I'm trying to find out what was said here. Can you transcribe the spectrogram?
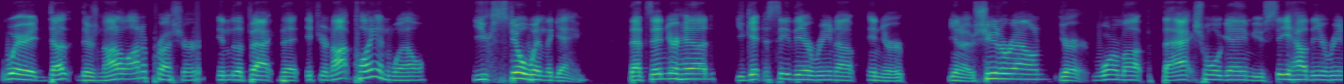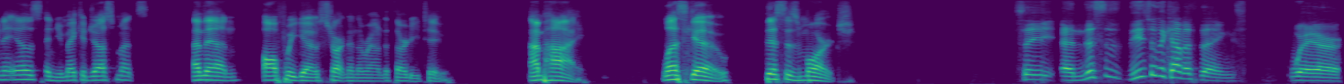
where it does there's not a lot of pressure in the fact that if you're not playing well, you still win the game. That's in your head. You get to see the arena in your, you know, shoot around, your warm up, the actual game. You see how the arena is and you make adjustments. And then off we go, starting in the round of 32. I'm high. Let's go. This is March. See, and this is these are the kind of things where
